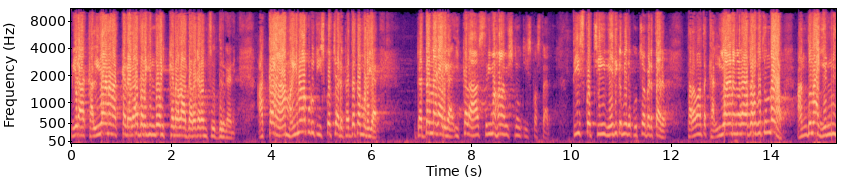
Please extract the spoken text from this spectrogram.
మీరు ఆ కళ్యాణం అక్కడ ఎలా జరిగిందో ఇక్కడ అలా జరగడం చూద్దురు గాని. అక్కడ మైనాకుడు తీసుకొచ్చాడు పెద్ద తమ్ముడిగా పెద్దన్నగారిగా. ఇక్కడ శ్రీ మహావిష్ణువు తీసుకొస్తారు తీసుకొచ్చి వేదిక మీద కూర్చోబెడతారు. తర్వాత కళ్యాణం ఎలా జరుగుతుందో అందులో ఎన్ని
